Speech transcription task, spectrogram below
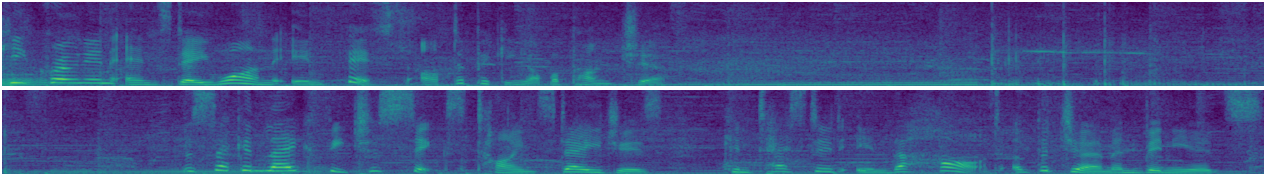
Keith Cronin ends day one in fifth after picking up a puncture. The second leg features six timed stages, contested in the heart of the German vineyards.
